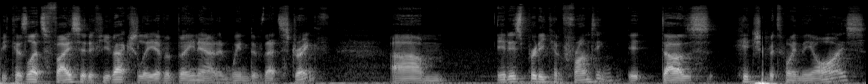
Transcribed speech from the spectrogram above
because let's face it, if you've actually ever been out in wind of that strength, um, it is pretty confronting. It does hit you between the eyes.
